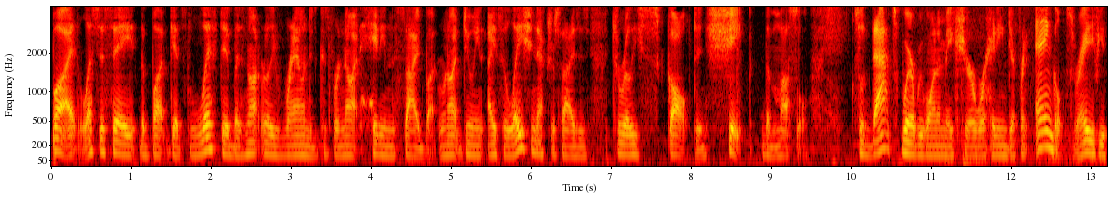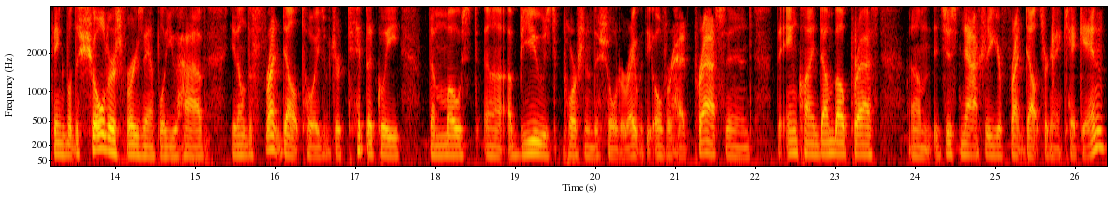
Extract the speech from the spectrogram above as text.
But let's just say the butt gets lifted, but it's not really rounded because we're not hitting the side butt. We're not doing isolation exercises to really sculpt and shape the muscle. So that's where we want to make sure we're hitting different angles, right? If you think about the shoulders, for example, you have, you know, the front deltoids, which are typically the most uh, abused portion of the shoulder, right? With the overhead press and the incline dumbbell press, um, it's just naturally your front delts are going to kick in,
